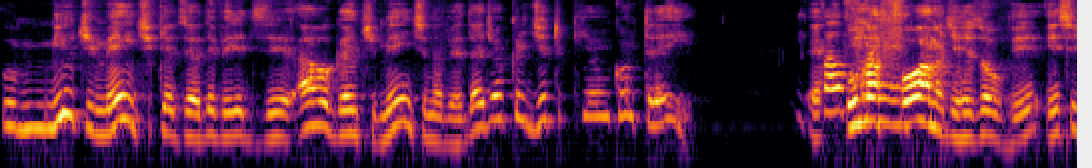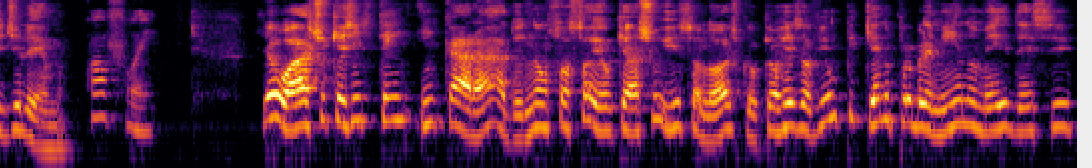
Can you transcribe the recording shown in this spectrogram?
humildemente, quer dizer, eu deveria dizer arrogantemente, na verdade, eu acredito que eu encontrei. é, uma forma de resolver esse dilema. Qual foi? Eu acho que a gente tem encarado, não só só eu que acho isso, é lógico, que eu resolvi um pequeno probleminha no meio desse,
